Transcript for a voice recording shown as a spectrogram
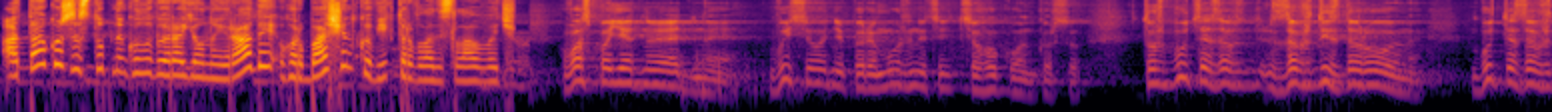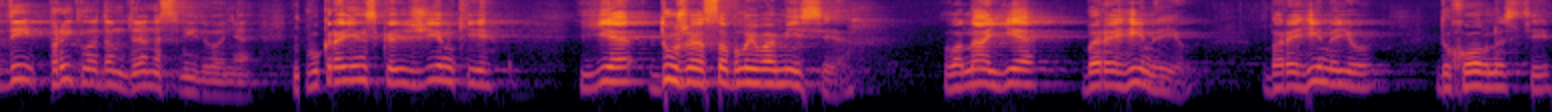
а також заступник голови районної ради Горбащенко Віктор Владиславович. Вас поєднує одне. Ви сьогодні переможниці цього конкурсу. Тож будьте завжди- здоровими, будьте завжди прикладом для наслідування. В української жінки є дуже особлива місія. Вона є берегинею, берегинею духовності,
